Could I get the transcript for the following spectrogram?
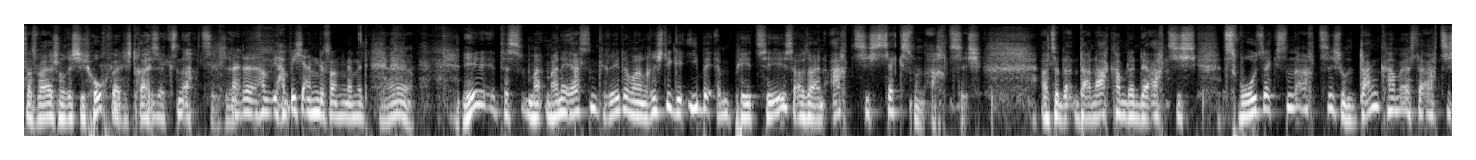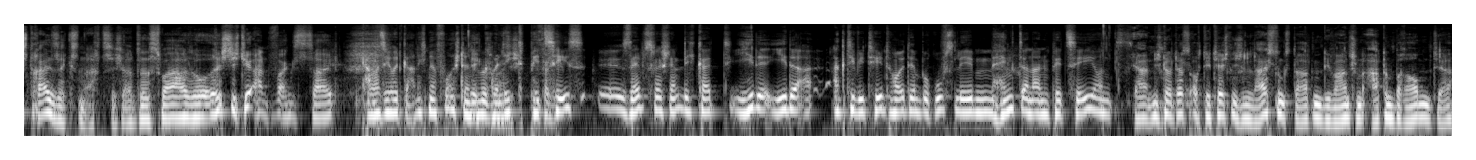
Das war ja schon richtig hochwertig, 386. Ja. Na, da habe hab ich angefangen damit. Ja, ja. Nee, das, meine ersten Geräte waren richtige IBM-PCs, also ein 8086. Also da, danach kam dann der 80286 und dann kam erst der 80386. Also das war so richtig die Anfangszeit. Kann man sich heute gar nicht mehr vorstellen, wenn man überlegt, PC PCs, äh, Selbstverständlichkeit, jede, jede Aktivität heute im Berufsleben hängt an einem PC und. Ja, nicht nur das, auch die technischen Leistungsdaten, die waren schon atemberaubend, ja.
